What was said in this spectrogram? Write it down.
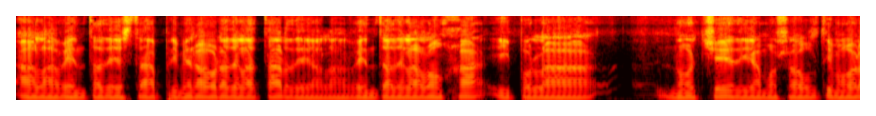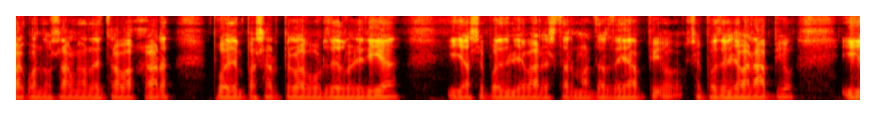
a la venta de esta primera hora de la tarde, a la venta de la lonja y por la noche, digamos a última hora, cuando salgan de trabajar, pueden pasar por la verdulería y ya se pueden llevar estas matas de apio, se pueden llevar apio. Y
